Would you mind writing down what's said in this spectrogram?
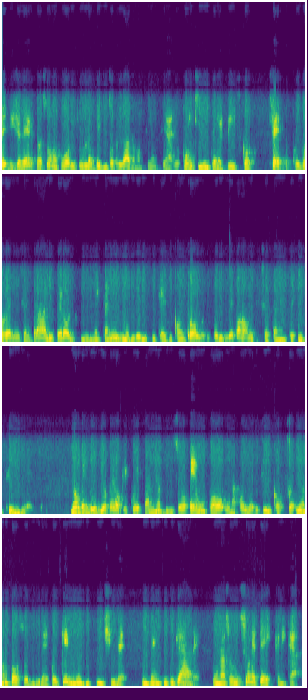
Se viceversa sono fuori sul debito privato non finanziario, con chi interagisco? Certo, con i governi centrali, però il, il meccanismo di verifica e di controllo di politiche economiche è certamente più indietro. Non v'è dubbio però che questa a mio avviso è un po' una foglia di fico, cioè io non posso dire, poiché mi è difficile identificare una soluzione tecnica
